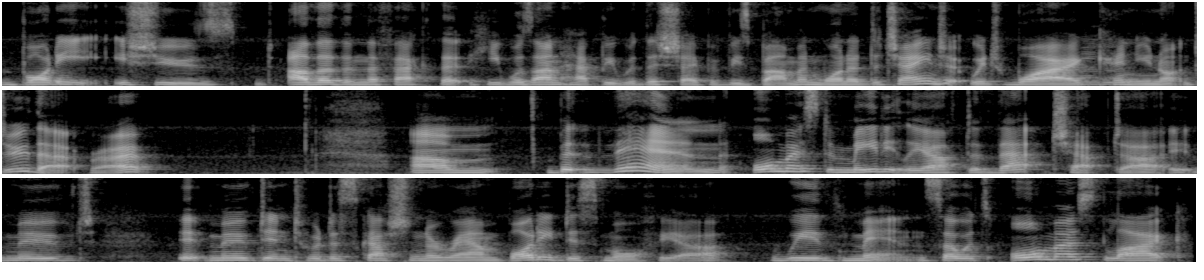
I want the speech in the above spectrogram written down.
body issues other than the fact that he was unhappy with the shape of his bum and wanted to change it, which why can you not do that, right? Um, but then almost immediately after that chapter, it moved it moved into a discussion around body dysmorphia with men. So it's almost like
